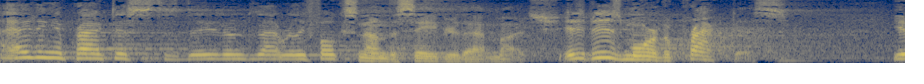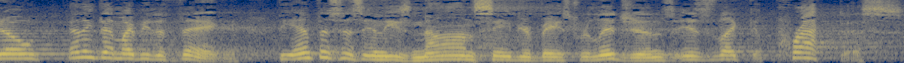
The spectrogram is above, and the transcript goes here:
I think in practice, they're not really focusing on the Savior that much. It is more of a practice. You know, I think that might be the thing the emphasis in these non Savior based religions is like practice.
